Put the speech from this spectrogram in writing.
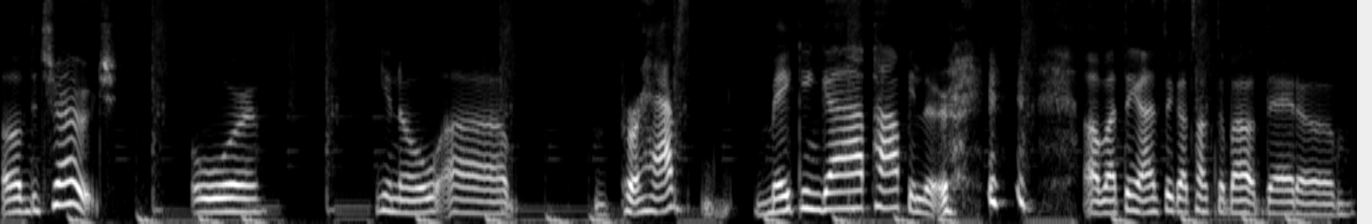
of the church, or you know, uh, perhaps making God popular. um, I think I think I talked about that um,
